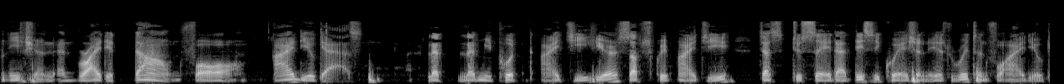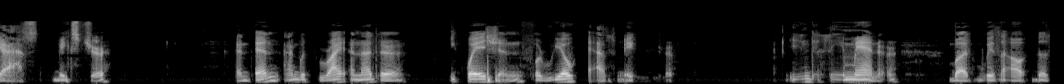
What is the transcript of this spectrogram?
definition and write it down for ideal gas. Let, let me put Ig here, subscript Ig, just to say that this equation is written for ideal gas mixture. And then I'm going to write another equation for real gas mixture in the same manner, but without the,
